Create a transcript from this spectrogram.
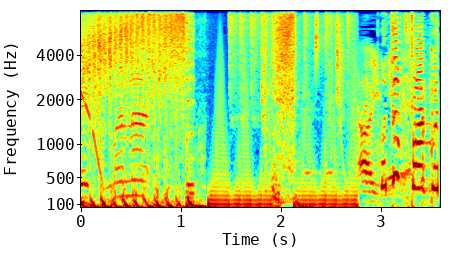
Nick Mana. Oh, what the fuck was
